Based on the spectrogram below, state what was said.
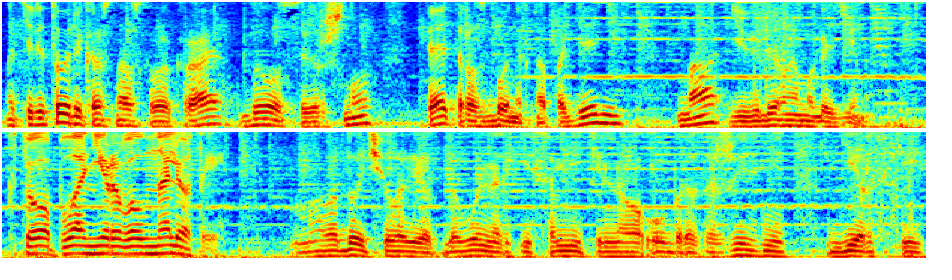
на территории Краснодарского края было совершено 5 разбойных нападений на ювелирные магазины. Кто планировал налеты? Молодой человек довольно-таки сомнительного образа жизни, дерзкий,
